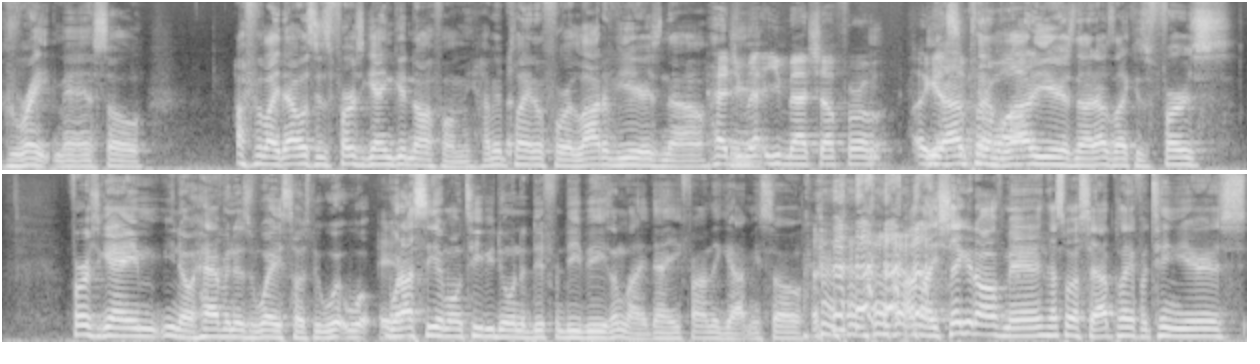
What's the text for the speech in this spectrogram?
great, man. So I feel like that was his first game getting off on me. I've been playing him for a lot of years now. Had you ma- you match up for him? Against yeah, I've for played him a lot of years now. That was like his first first game, you know, having his way, so to speak. What, what, When I see him on TV doing the different DBs, I'm like, dang, he finally got me. So I'm like, shake it off, man. That's what I said. I played for 10 years.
